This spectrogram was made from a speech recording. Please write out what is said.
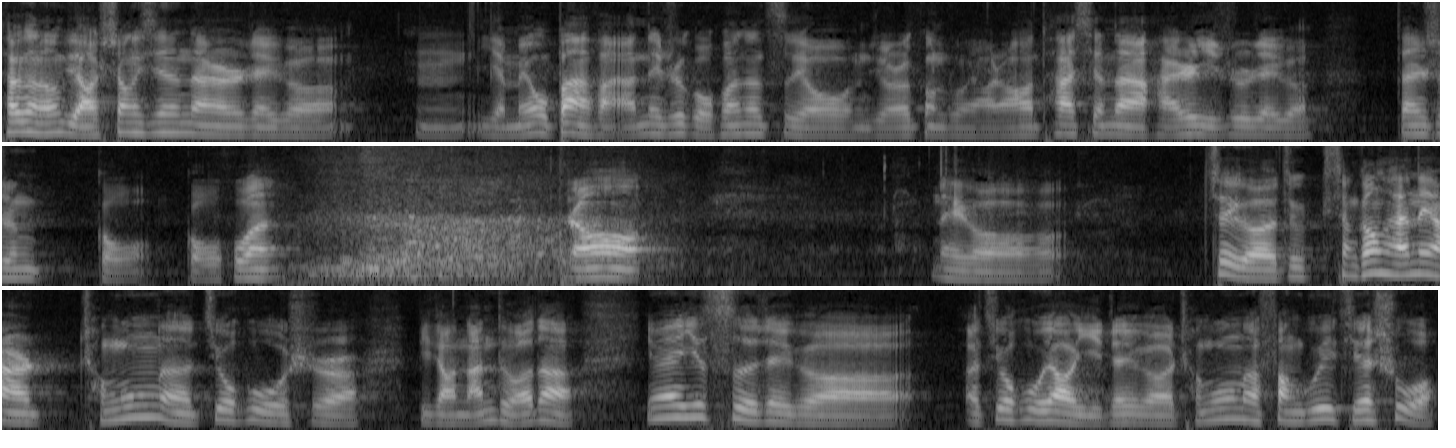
他可能比较伤心，但是这个嗯也没有办法啊，那只狗獾的自由我们觉得更重要，然后他现在还是一只这个单身狗狗獾，然后那个。这个就像刚才那样成功的救护是比较难得的，因为一次这个呃救护要以这个成功的犯规结束，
